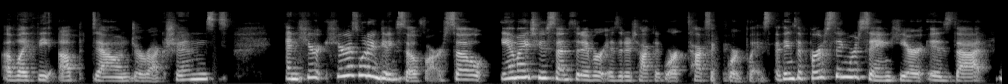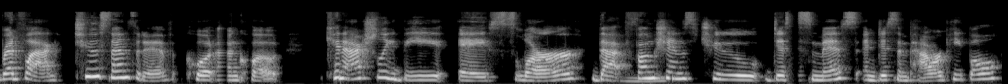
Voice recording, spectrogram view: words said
of like the up down directions and here here's what i'm getting so far. So am i too sensitive or is it a toxic work toxic workplace? I think the first thing we're saying here is that red flag too sensitive quote unquote can actually be a slur that mm-hmm. functions to dismiss and disempower people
